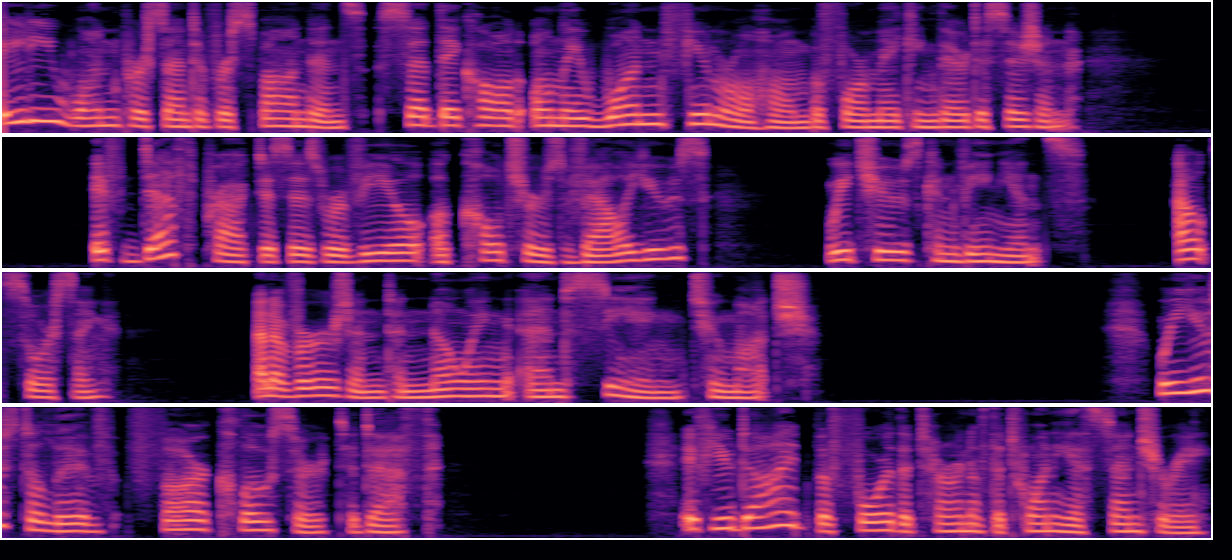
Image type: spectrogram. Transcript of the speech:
81% of respondents said they called only one funeral home before making their decision. If death practices reveal a culture's values, we choose convenience, outsourcing, an aversion to knowing and seeing too much. We used to live far closer to death. If you died before the turn of the 20th century,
